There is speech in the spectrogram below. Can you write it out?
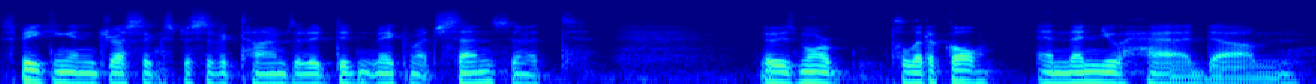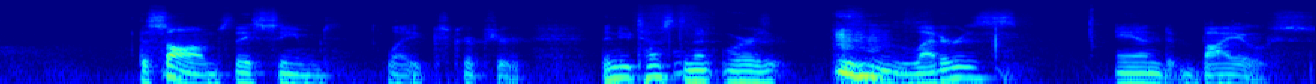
speaking and addressing specific times that it didn't make much sense, and it it was more political. And then you had um, the Psalms, they seemed like scripture. The New Testament were letters and bios.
